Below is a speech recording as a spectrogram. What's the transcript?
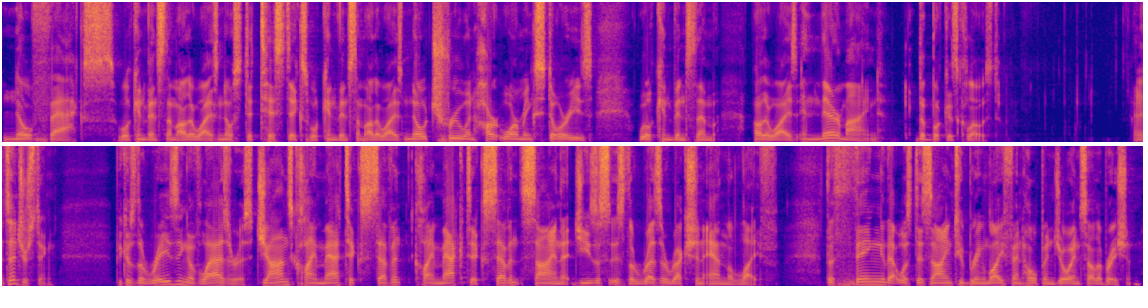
No facts will convince them otherwise. No statistics will convince them otherwise. No true and heartwarming stories will convince them otherwise. In their mind, the book is closed. And it's interesting because the raising of Lazarus, John's climactic seventh, climactic seventh sign that Jesus is the resurrection and the life, the thing that was designed to bring life and hope and joy and celebration,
